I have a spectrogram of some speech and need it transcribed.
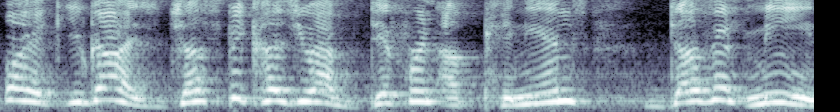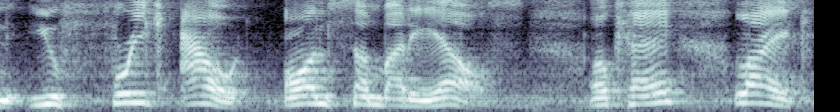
Like, you guys, just because you have different opinions doesn't mean you freak out on somebody else, okay? Like,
